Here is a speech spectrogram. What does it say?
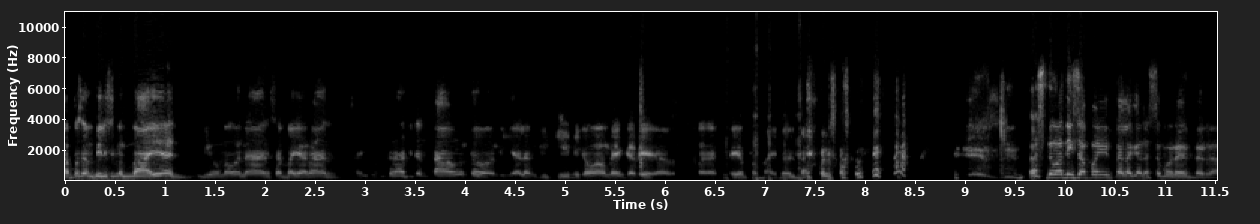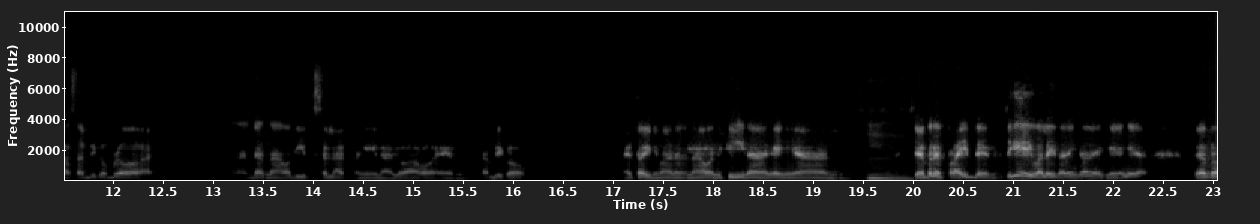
Tapos, ang bilis magbayad. Hindi mo maunahan sa bayaran. Sabi ko, grabe ng taong to. Hindi niya alam, gigimik ako mamayang gabi. Ayun, pa-Bible, Bible. Tapos dumating sa point talaga na sumurrender na. Sabi ko, bro, nandar na ako dito sa lahat ng ginagawa ko. And sabi ko, eto, iniwanan na ako ni Tina, ganyan. Mm. Siyempre, pride din. Sige, walay na rin kami, ganyan, ganyan. Pero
